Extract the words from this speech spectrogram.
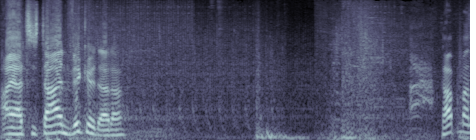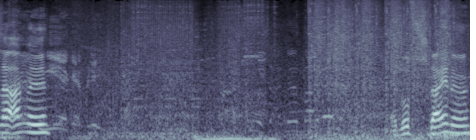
Ah, er hat sich da entwickelt, Alter. Ich hab mal eine Angel. Er wirft Steine.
